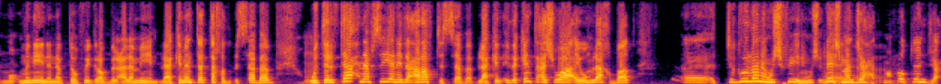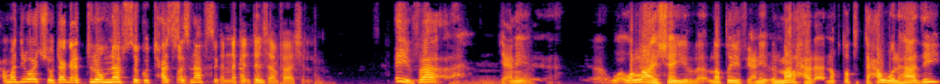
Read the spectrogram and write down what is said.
مؤمنين انه بتوفيق رب العالمين. لكن أنت تتخذ بالسبب وترتاح نفسيا إذا عرفت السبب. لكن إذا كنت عشوائي وملخبط أه تقول أنا وش فيني؟ وش ليش ما نجحت؟ المفروض تنجح. وما أدري وش وتقعد تلوم نفسك وتحسس صح. نفسك. إنك أنت إنسان فاشل. اي ف يعني والله شيء لطيف يعني المرحلة نقطة التحول هذه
